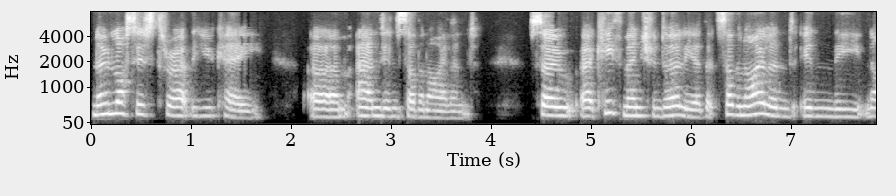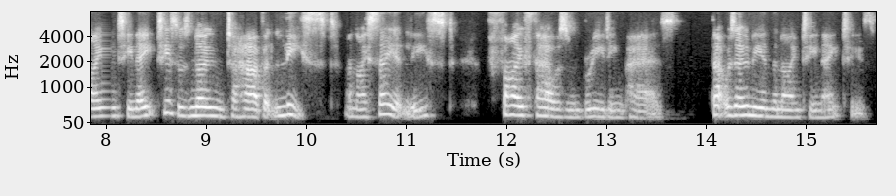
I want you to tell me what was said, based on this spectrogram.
No losses throughout the UK um, and in Southern Ireland. So uh, Keith mentioned earlier that Southern Ireland in the 1980s was known to have at least, and I say at least, 5,000 breeding pairs. That was only in the 1980s.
